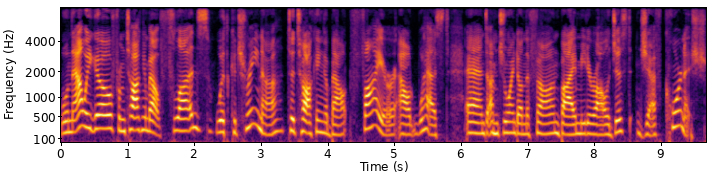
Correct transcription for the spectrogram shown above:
Well, now we go from talking about floods with Katrina to talking about fire out west. And I'm joined on the phone by meteorologist Jeff Cornish.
